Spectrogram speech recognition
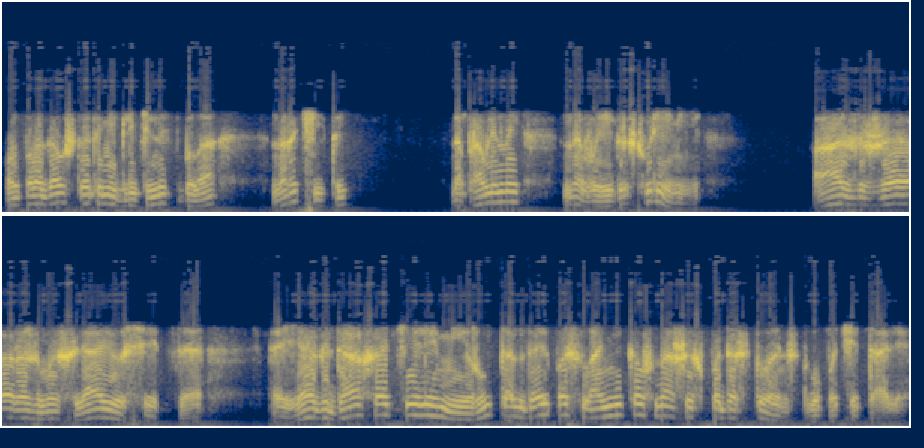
Он полагал, что эта медлительность была нарочитой, направленный на выигрыш времени. «Аз же размышляюся, Ягда хотели миру, тогда и посланников наших по достоинству почитали.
